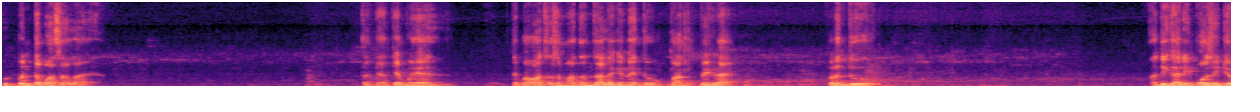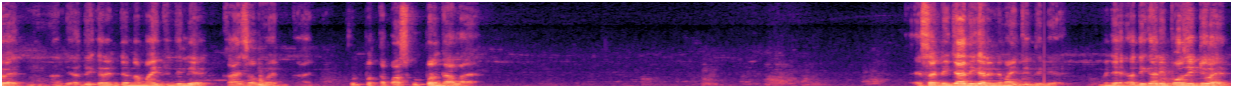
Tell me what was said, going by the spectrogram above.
कुठपण तपास आला आहे. तर त्याच्यामुळे त्या भावाचं समाधान झालं की नाही तो भाग वेगळा आहे. परंतु अधिकारी पॉझिटिव्ह आहेत. आणि अधिकाऱ्यांनी त्यांना माहिती दिली आहे. काय चालू आहे काय कुठपण तपास कुठपर्यंत आला आहे. एस आय टीच्या अधिकाऱ्यांनी माहिती दिली आहे. म्हणजे अधिकारी पॉझिटिव्ह आहेत.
